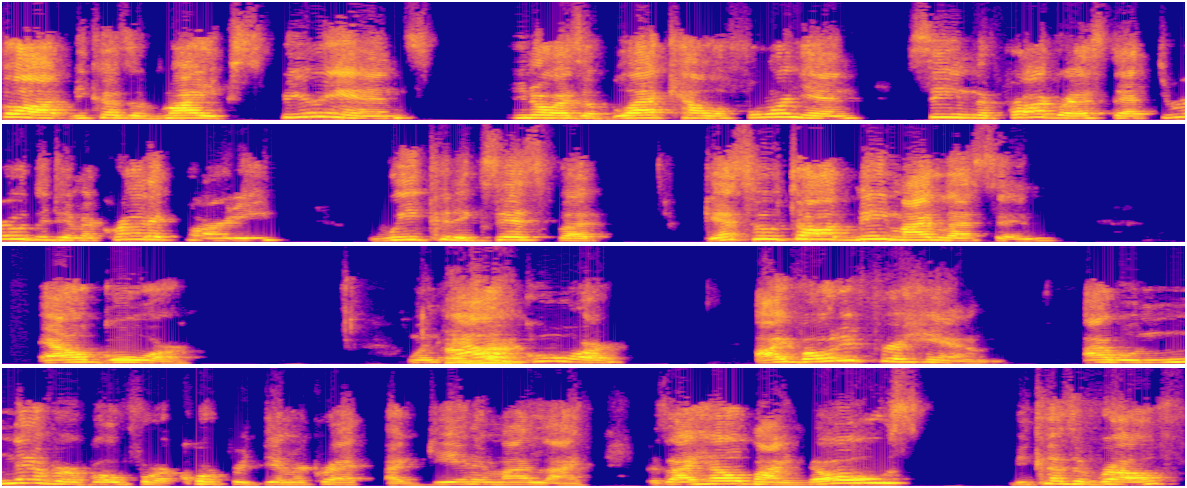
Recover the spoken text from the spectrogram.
thought because of my experience you know, as a Black Californian, seeing the progress that through the Democratic Party we could exist. But guess who taught me my lesson? Al Gore. When How's Al? Gore, I voted for him. I will never vote for a corporate Democrat again in my life because I held my nose because of Ralph,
